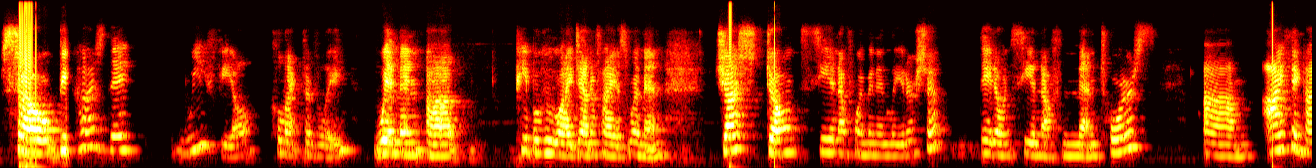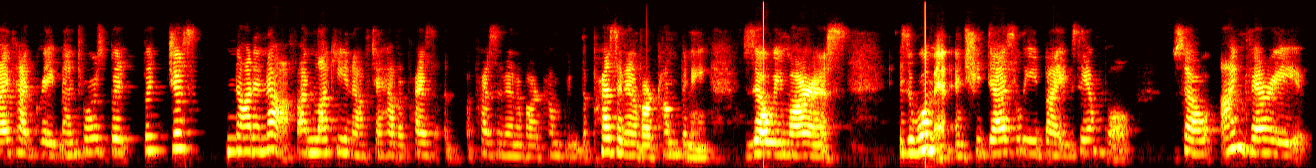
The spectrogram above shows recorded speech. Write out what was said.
So because they, we feel collectively, women, uh, people who identify as women, just don't see enough women in leadership. They don't see enough mentors. Um, I think I've had great mentors, but but just not enough. I'm lucky enough to have a, pres- a president of our company. The president of our company, Zoe Morris, is a woman, and she does lead by example. So I'm very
